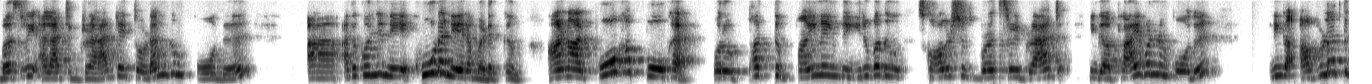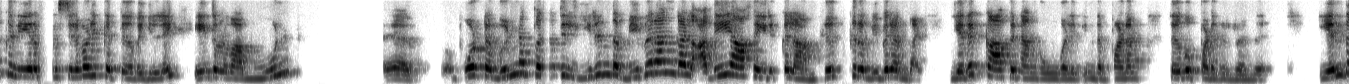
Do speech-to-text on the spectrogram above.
பர்சரி அலாட்டி கிராண்டை தொடங்கும் போது ஆஹ் அது கொஞ்சம் நே- கூட நேரம் எடுக்கும். ஆனால் போக போக ஒரு பத்து பதினைந்து இருபது ஸ்காலர்ஷிப் பர்சரி கிராண்ட் நீங்க அப்ளை பண்ணும் போது நீங்க அவ்வளவுக்கு நேரம் செலவழிக்க தேவையில்லை. ஏன் முன் அஹ், போட்ட விண்ணப்பத்தில் இருந்த விவரங்கள் அதேயாக இருக்கலாம். கேட்கிற விவரங்கள். எதற்காக நாங்க உங்களுக்கு இந்த பணம் தேவைப்படுகிறது எந்த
